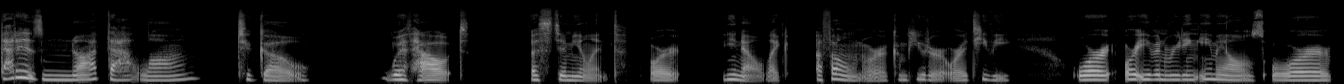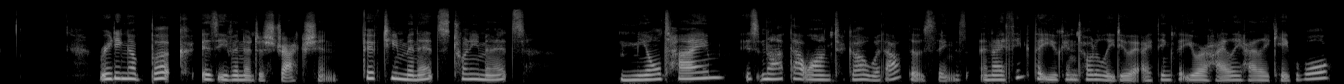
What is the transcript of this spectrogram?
That is not that long to go without a stimulant or, you know, like a phone or a computer or a TV or or even reading emails or reading a book is even a distraction. 15 minutes, 20 minutes meal time is not that long to go without those things. And I think that you can totally do it. I think that you are highly, highly capable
